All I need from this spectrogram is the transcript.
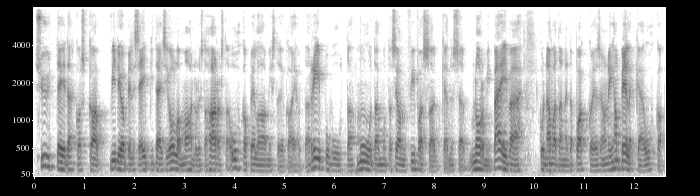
syytteitä, koska videopelissä ei pitäisi olla mahdollista harrastaa uhkapelaamista, joka aiheuttaa riippuvuutta, muuta, mutta se on Fifassa käytössä normipäivää, kun avataan näitä pakkoja. Se on ihan pelkkää uhka,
